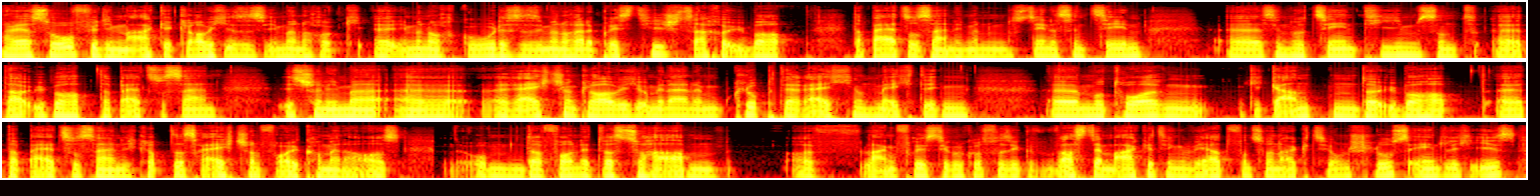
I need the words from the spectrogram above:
Aber ja, so für die Marke, glaube ich, ist es immer noch okay, äh, immer noch gut. Es ist immer noch eine Prestigesache, überhaupt dabei zu sein. Ich meine, man muss sehen, das sind zehn, äh, sind nur zehn Teams und äh, da überhaupt dabei zu sein, ist schon immer, äh, reicht schon, glaube ich, um in einem Club der Reichen und Mächtigen äh, Motorengiganten da überhaupt äh, dabei zu sein. Ich glaube, das reicht schon vollkommen aus, um davon etwas zu haben auf langfristig oder kurzfristig, was der Marketingwert von so einer Aktion schlussendlich ist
